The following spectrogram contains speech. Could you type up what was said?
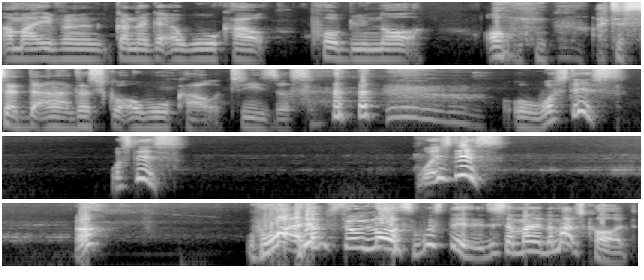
Am I even gonna get a walkout? Probably not. Oh, I just said that and I just got a walkout. Jesus. oh, what's this? What's this? What is this? Huh? What? I'm so lost. What's this? Is this a man of the match card?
